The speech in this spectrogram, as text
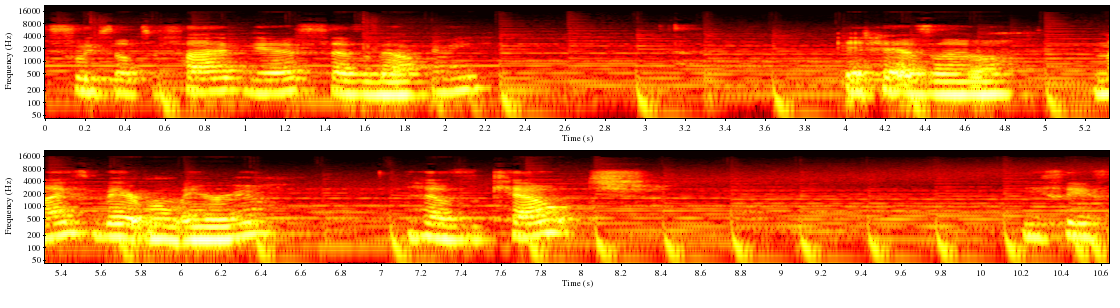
Sleeps up to five guests, has a balcony. It has a nice bedroom area. It has a couch, you see it's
